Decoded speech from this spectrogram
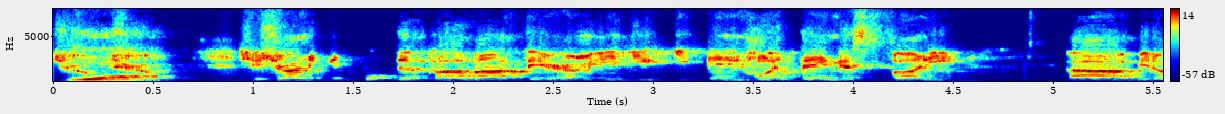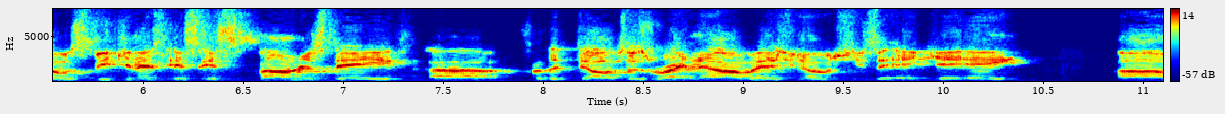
True, yeah, true. she's trying to get the pub out there. I mean, you, and one thing that's funny, uh, you know, speaking, it's, it's, it's Founders Day uh, for the Deltas right now. As you know, she's an AKA. Um,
